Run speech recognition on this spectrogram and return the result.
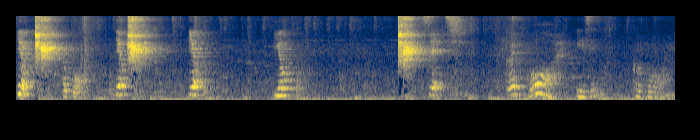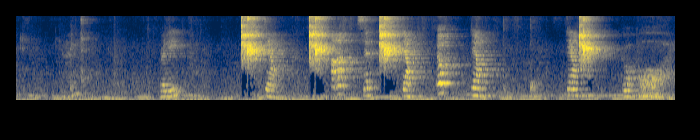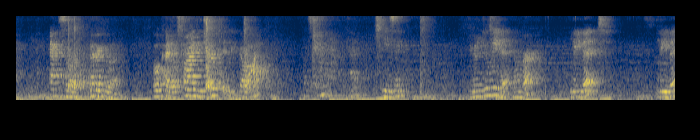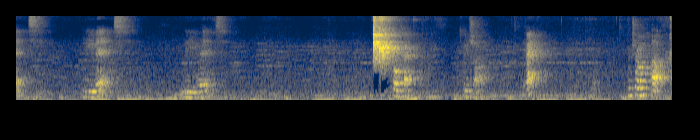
heel. Good boy. Heel. Heel. Heel. Sit. Good boy. Easy. Good boy. Okay. Ready? Down. Uh-uh. Sit. Down. Up. Down. Down. Good boy. Excellent. Very good. Okay, let's try the trick that you've got. Let's try that, okay? Easy. You're going to do leave it, remember? Leave it. Leave it. Leave it. Leave it. Okay. Good job. Okay? Control up.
